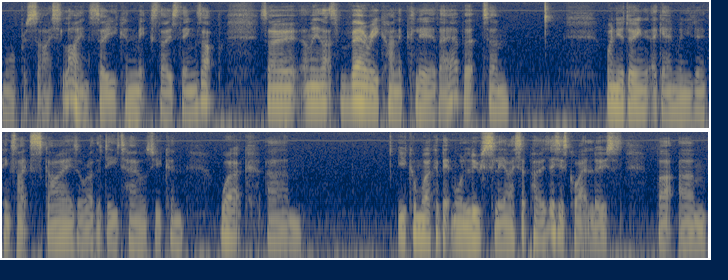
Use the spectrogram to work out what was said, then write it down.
more precise lines so you can mix those things up so I mean that's very kind of clear there but um, when you're doing again when you're doing things like skies or other details you can work um, you can work a bit more loosely I suppose. This is quite loose but um,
